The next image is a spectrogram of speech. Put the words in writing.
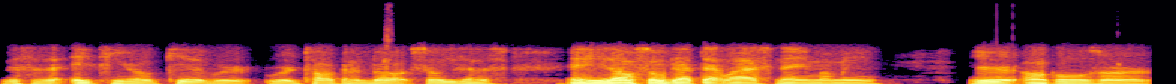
this is an 18 year old kid we're we're talking about, so he's in this, and he's also got that last name. I mean, your uncles are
